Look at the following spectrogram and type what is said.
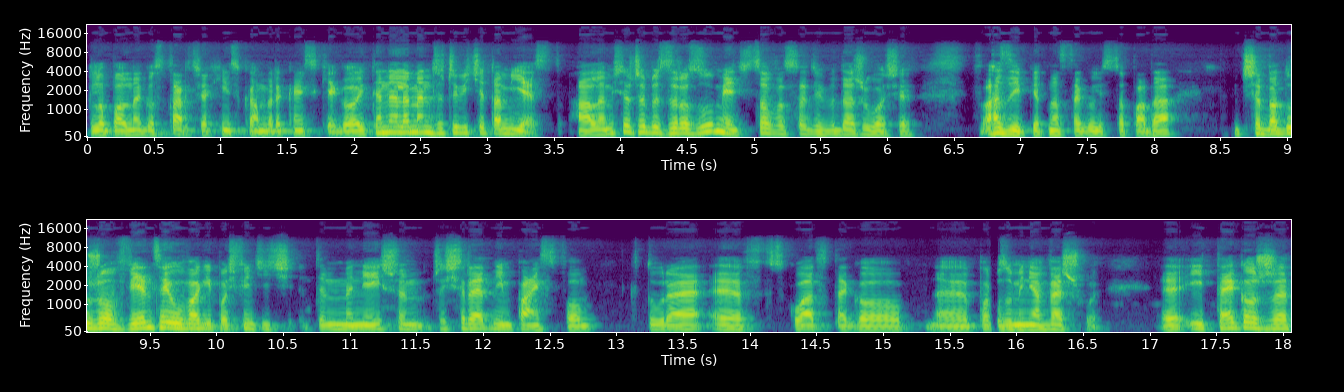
globalnego starcia chińsko-amerykańskiego i ten element rzeczywiście tam jest, ale myślę, żeby zrozumieć, co w zasadzie wydarzyło się w Azji 15 listopada, trzeba dużo więcej uwagi poświęcić tym mniejszym czy średnim państwom, które e, w skład tego e, porozumienia weszły. E, I tego, że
